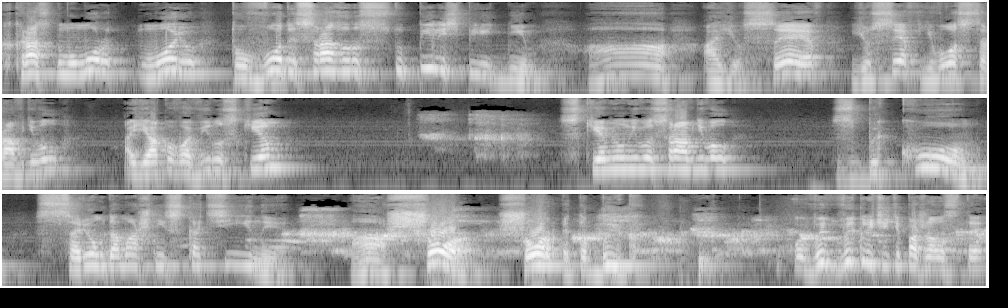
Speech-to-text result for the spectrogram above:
к Красному морю, морю, то воды сразу расступились перед ним. А, а Йосеф, Йосеф его сравнивал, а Яков Авину с кем? С кем он его сравнивал? С быком, с царем домашней скотины. А, Шор, Шор это бык. Вы, выключите, пожалуйста.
